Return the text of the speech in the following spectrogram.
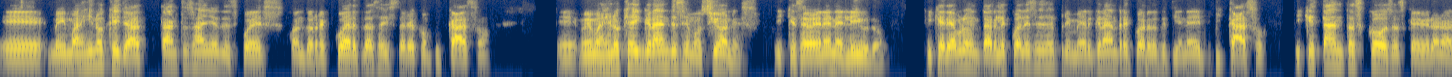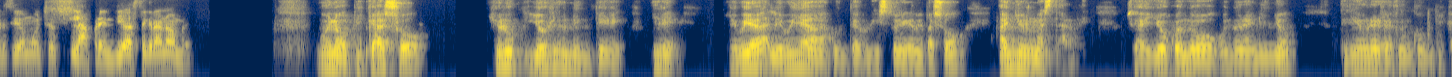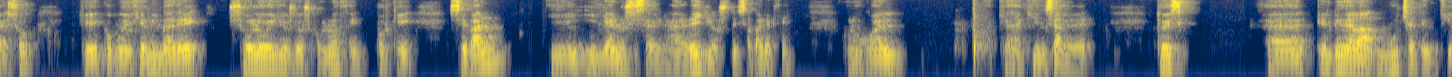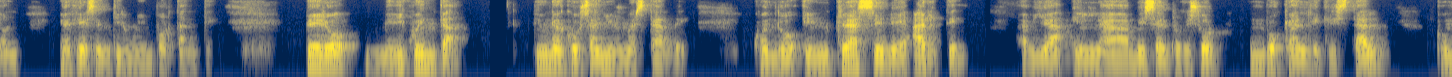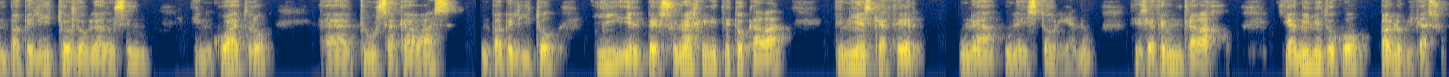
Eh, me imagino que ya tantos años después, cuando recuerdas esa historia con Picasso, eh, me imagino que hay grandes emociones y que se ven en el libro. Y quería preguntarle cuál es ese primer gran recuerdo que tiene de Picasso y qué tantas cosas que debieron haber sido muchas la aprendió a este gran hombre. Bueno, Picasso, yo, no, yo realmente, mire, le voy, a, le voy a contar una historia que me pasó años más tarde. O sea, yo cuando, cuando era niño tenía una relación con Picasso que, como decía mi madre, solo ellos dos conocen, porque se van y, ya no se sabe nada de ellos, desaparecen. Con lo cual, a quién sabe ver. Entonces, eh, él me daba mucha atención, me hacía sentir muy importante. Pero me di cuenta de una cosa años más tarde, cuando en clase de arte había en la mesa del profesor un bocal de cristal con papelitos doblados en, cuatro. Ah, tú sacabas un papelito y el personaje que te tocaba tenías que hacer una, una historia, ¿no? Tienes que hacer un trabajo. Y a mí me tocó Pablo Picasso,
